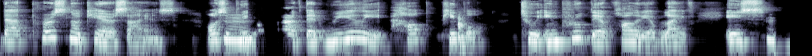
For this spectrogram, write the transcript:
that personal care science also mm. brings product that really help people to improve their quality of life is mm-hmm.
